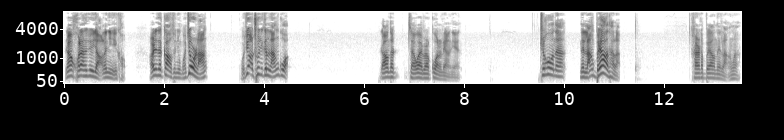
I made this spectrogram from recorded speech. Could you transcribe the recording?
然后回来他就咬了你一口，而且他告诉你我就是狼，我就要出去跟狼过。然后他在外边过了两年，之后呢，那狼不要他了，还是他不要那狼了？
